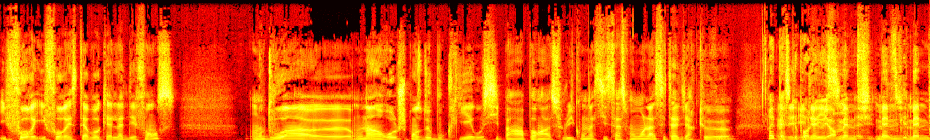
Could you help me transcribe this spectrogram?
Il faut, il faut rester avocat de la défense. On doit, euh, on a un rôle, je pense, de bouclier aussi par rapport à celui qu'on assiste à ce moment-là. C'est-à-dire que, Oui, parce que pour d'ailleurs, même, bah, même, même,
